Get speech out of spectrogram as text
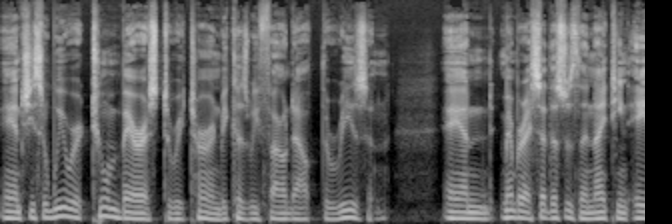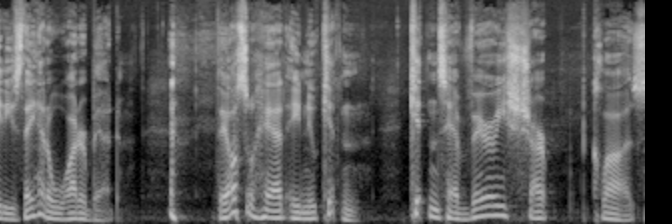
And she said, We were too embarrassed to return because we found out the reason. And remember, I said this was the 1980s. They had a waterbed. They also had a new kitten. Kittens have very sharp claws.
